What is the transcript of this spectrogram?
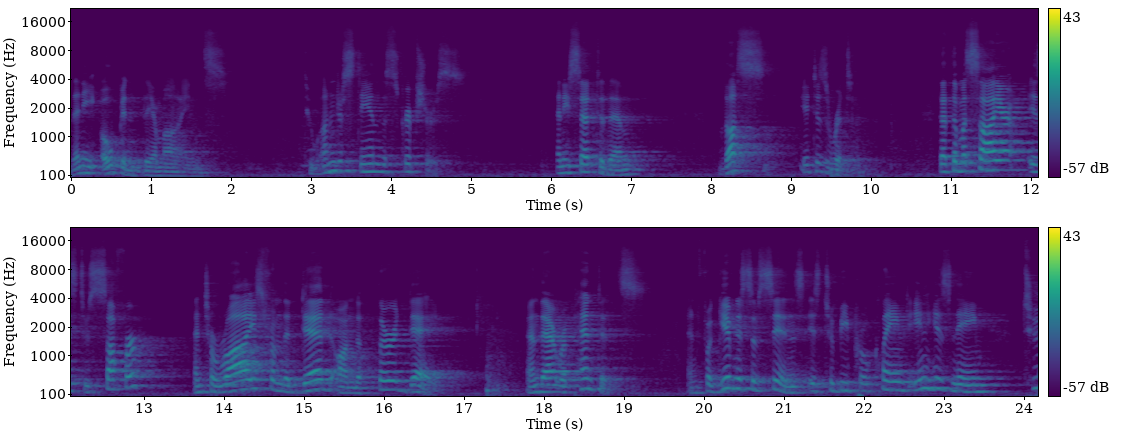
Then he opened their minds to understand the scriptures. And he said to them, Thus it is written that the Messiah is to suffer and to rise from the dead on the third day, and that repentance and forgiveness of sins is to be proclaimed in his name to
